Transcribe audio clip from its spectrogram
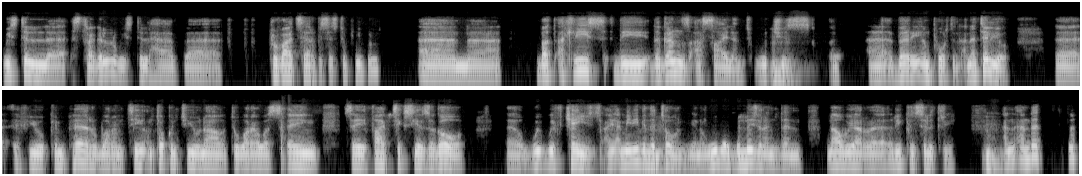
we still uh, struggle. We still have uh, provide services to people, and uh, but at least the the guns are silent, which Mhm. is uh, uh, very important. And I tell you, uh, if you compare what I'm, te- I'm talking to you now to what I was saying, say five six years ago, uh, we, we've changed. I, I mean, even the Mhm. tone. You know, we were belligerent then. Now we are uh, reconciliatory, Mhm. and and that, that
